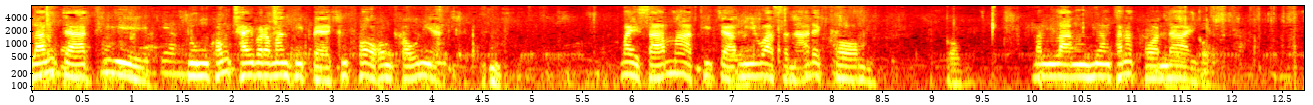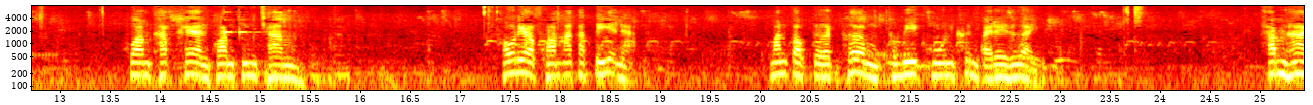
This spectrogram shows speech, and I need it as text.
หลังจากที่กลุ่มของชัยวรมันที่แปดคือพ่อของเขาเนี่ย ไม่สามารถที่จะมีวาสนาได้ครองบัลลังก์เมืองพระนครได้ ความคับแค้นความทึงชังเขาเรียกความอคติเนี่ย มันก็เกิดเพิ่มทวีคูณขึ้นไปเรื่อยๆทำให้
